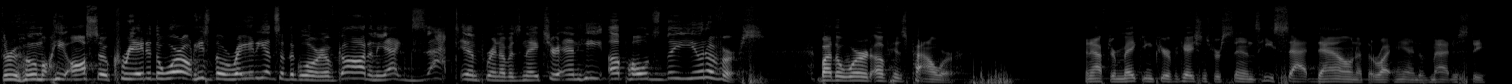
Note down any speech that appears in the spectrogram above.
through whom he also created the world. He's the radiance of the glory of God and the exact imprint of his nature, and he upholds the universe by the word of his power. And after making purifications for sins, he sat down at the right hand of majesty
